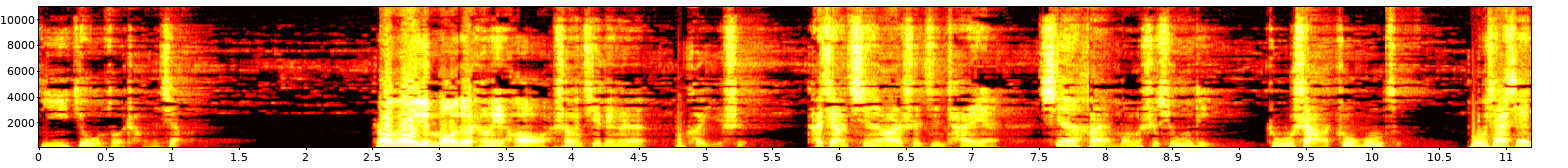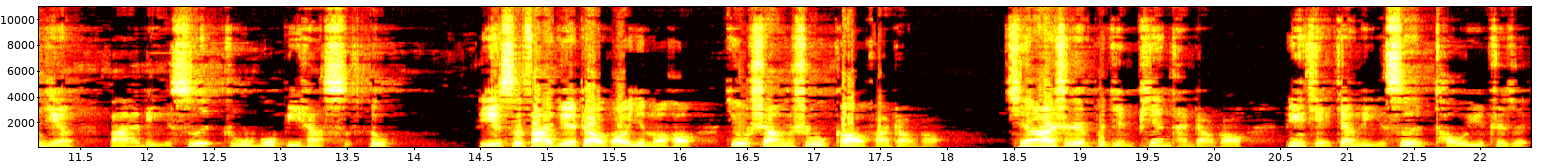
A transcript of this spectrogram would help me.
依旧做丞相。赵高阴谋得逞以后，盛气凌人，不可一世。他向秦二世进谗言，陷害蒙氏兄弟。诛杀朱公子，布下陷阱，把李斯逐步逼上死路。李斯发觉赵高阴谋后，就上书告发赵高。秦二世不仅偏袒赵高，并且将李斯投狱治罪，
